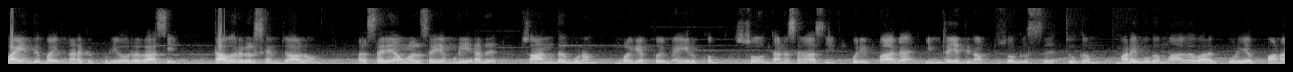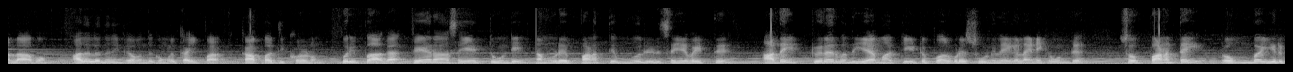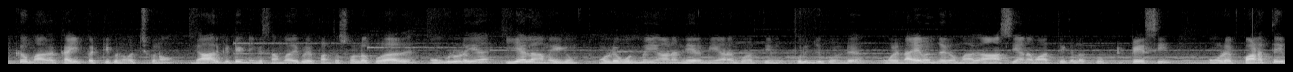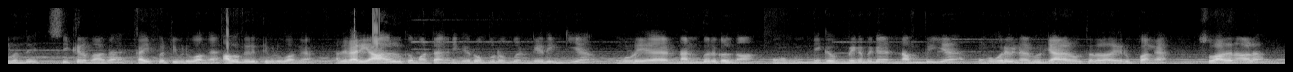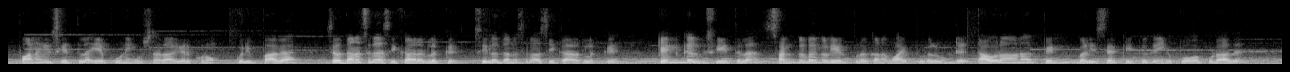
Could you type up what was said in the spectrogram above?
பயந்து பயந்து நடக்கக்கூடிய ஒரு ராசி. தவறுகள் செஞ்சாலும் அது சரியாக உங்களால் செய்ய முடியாது. ஸோ அந்த குணம் உங்களுக்கு எப்போயுமே இருக்கும். ஸோ தனுசு ராசி குறிப்பாக இன்றைய தினம் சொகுசு சுகம் மறைமுகமாக வரக்கூடிய பண லாபம். அதுலேருந்து நீங்கள் வந்து உங்களை கைப்பா காப்பாற்றி கொள்ளணும். குறிப்பாக பேராசையை தூண்டி நம்மளுடைய பணத்தை முதலீடு செய்ய வைத்து அதை பிறர் வந்து ஏமாற்றிட்டு போகக்கூடிய சூழ்நிலைகள்லாம் இன்றைக்கி உண்டு. ஸோ பணத்தை ரொம்ப இறுக்கமாக கைப்பற்றிக்கணும் வச்சுக்கணும். யார்கிட்டையும் நீங்கள் சம்பாதிக்கக்கூடிய பணத்தை சொல்லக்கூடாது. உங்களுடைய இயலாமையும் உங்களுடைய உண்மையான நேர்மையான குணத்தையும் புரிஞ்சு கொண்டு உங்களுடைய நயவஞ்சகமாக ஆசையான வார்த்தைகளை கூப்பிட்டு பேசி உங்களுடைய பணத்தை வந்து சீக்கிரமாக கைப்பற்றி விடுவாங்க அபகரித்து விடுவாங்க. அது வேற யாரும் இருக்க மாட்டாங்க. நீங்கள் ரொம்ப ரொம்ப நெருங்கிய உங்களுடைய நண்பர்கள் தான் உங்கள் நீங்கள் மிக மிக நம்பிய உங்கள் உறவினர்கள் யாரோ ஒருத்தர் தான் இருப்பாங்க. ஸோ அதனால் பண விஷயத்தில் எப்போ நீங்கள் உஷாராக இருக்கணும். குறிப்பாக சில தனுசு ராசிக்காரர்களுக்கு சில தனுசு ராசிக்காரர்களுக்கு பெண்கள் விஷயத்தில் சங்கடங்கள் ஏற்படுவதற்கான வாய்ப்புகள் உண்டு. தவறான பெண் வழி சேர்க்கைக்கு நீங்கள் போகக்கூடாது.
